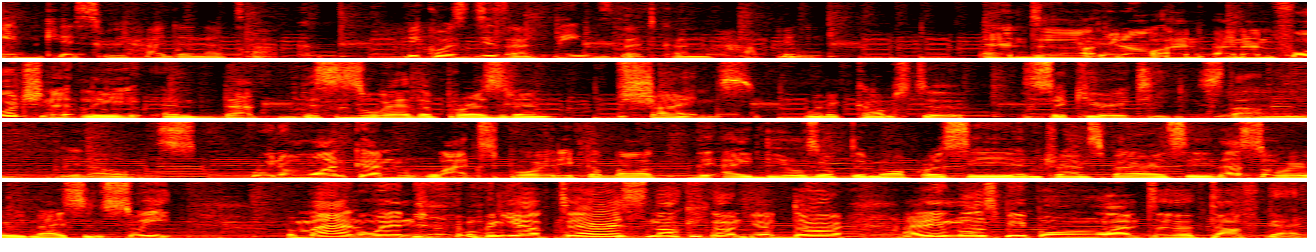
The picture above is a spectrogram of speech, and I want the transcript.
in case we had an attack. Because these are things that can happen. and uh, you know and, and unfortunately and that this is where the president shines when it comes to security stuff you know you know one can wax poetic about the ideals of democracy and transparency. That's so very nice and sweet. But man when when you have terrorists knocking on your door i think most people want a tough guy.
